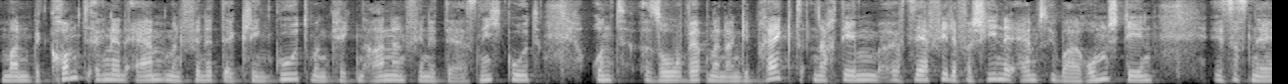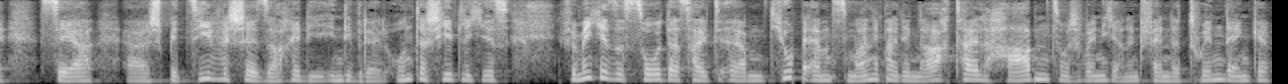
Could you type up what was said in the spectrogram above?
Man bekommt irgendeinen Amp, man findet, der klingt gut, man kriegt einen anderen, findet, der ist nicht gut. Und so wird man dann geprägt. Nachdem sehr viele verschiedene Amps überall rumstehen, ist es eine sehr äh, spezifische Sache, die individuell unterschiedlich ist. Für mich ist es so, dass halt ähm, Tube-Amps manchmal den Nachteil haben, zum Beispiel wenn ich an den Fender Twin denke,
